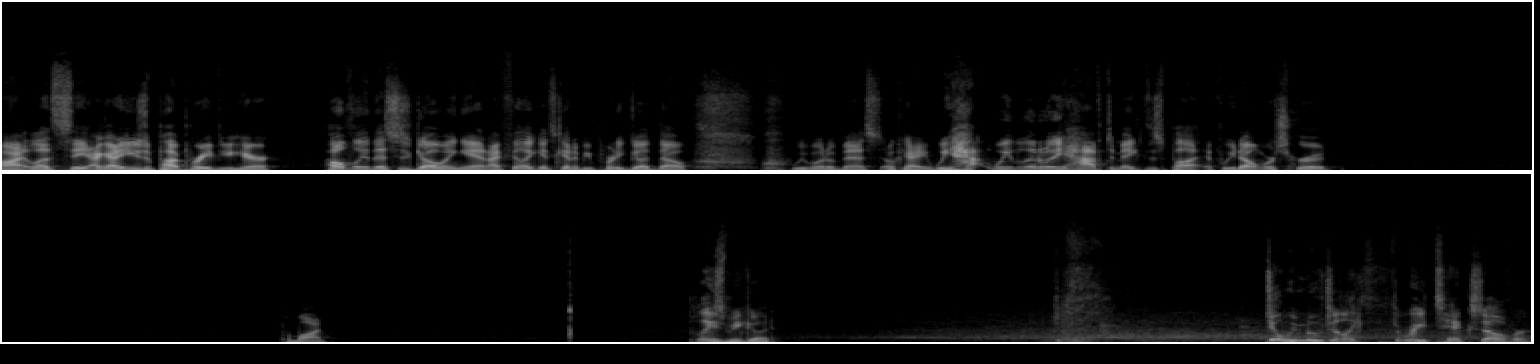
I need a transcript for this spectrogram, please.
all right, let's see. I got to use a putt preview here. Hopefully this is going in. I feel like it's going to be pretty good, though. we would have missed. Okay, we, we literally have to make this putt. If we don't, we're screwed. Come on. Please be good. Dude, we moved it like three ticks over,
